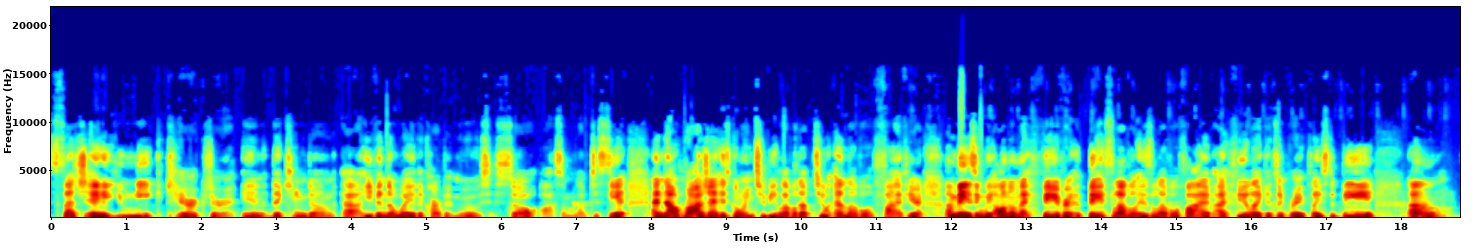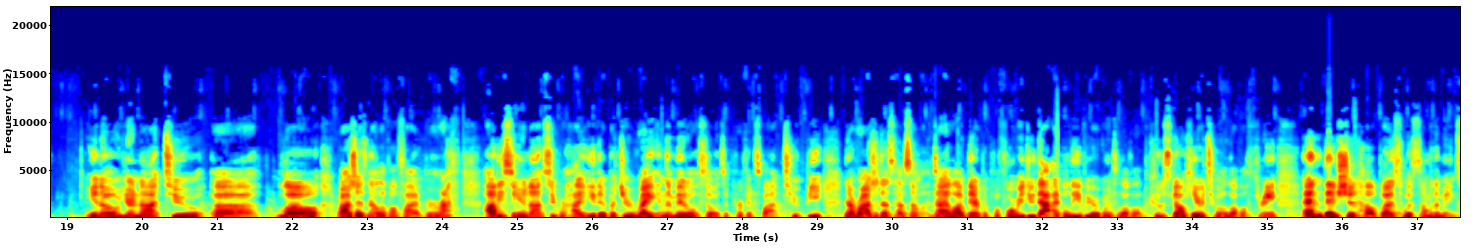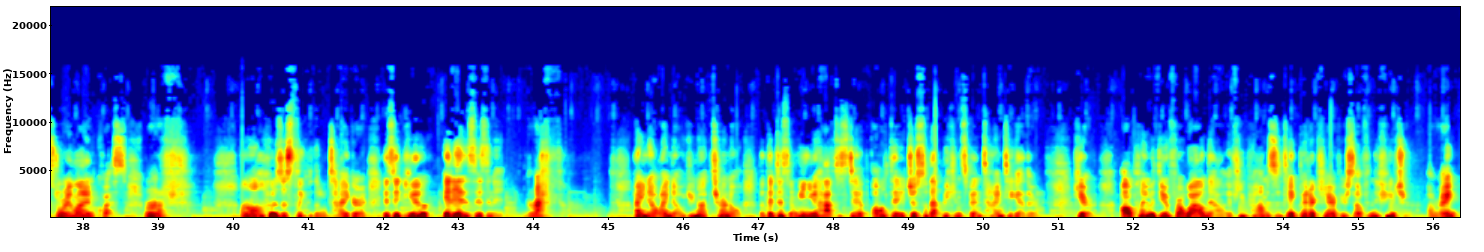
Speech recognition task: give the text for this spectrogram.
such a unique character in the kingdom. Uh, even the way the carpet moves, so awesome. Love to see it. And now Rajah is going to be leveled up to a level 5 here. Amazing. We all know my favorite base level is level 5. I feel like it's a great place to be. Um, you know, you're not too... Uh, low. Rajah is now level 5. Gruff. Obviously, you're not super high either, but you're right in the middle, so it's a perfect spot to be. Now, Rajah does have some dialogue there, but before we do that, I believe we are going to level up Kuzco here to a level 3, and this should help us with some of the main storyline quests. Ruff. Oh, who's a sleepy little tiger? Is it you? It is, isn't it? Gruff. I know, I know, you're nocturnal, but that doesn't mean you have to stay up all day just so that we can spend time together. Here, I'll play with you for a while now if you promise to take better care of yourself in the future, alright?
